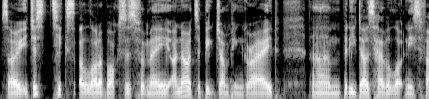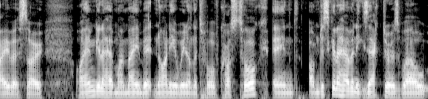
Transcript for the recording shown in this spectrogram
So it just ticks a lot of boxes for me. I know it's a big jumping grade, um, but he does have a lot in his favour. So I am going to have my main bet 90 a win on the 12 crosstalk, and I'm just going to have an exactor as well.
